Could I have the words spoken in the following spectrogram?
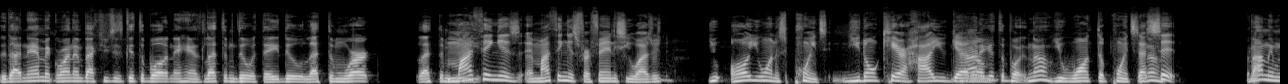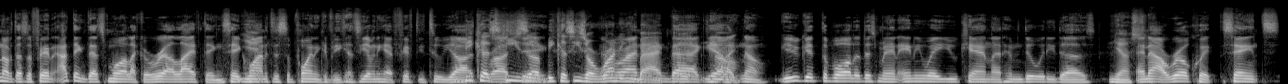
The dynamic running back, you just get the ball in their hands, let them do what they do, let them work, let them My be- thing is, and my thing is for fantasy wise, you all you want is points. You don't care how you get them. how to them. get the point. No. you want the points. That's No. it. But I don't even know if that's a fan. I think that's more like a real life thing. Saquon Yeah. is disappointing because he only had 52 yards. because he's a because he's a running, back. Yeah, No. like no. You get the ball to this man any way you can. Let him do what he does. yes. And now, real quick, Saints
